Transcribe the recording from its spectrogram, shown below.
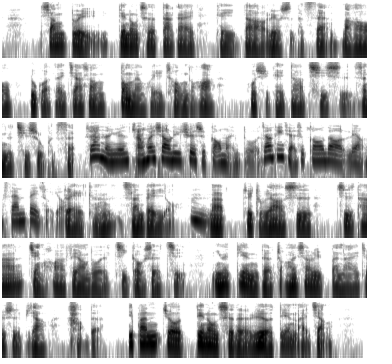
相对于电动车大概可以到六十 percent，然后如果再加上动能回充的话，或许可以到七十甚至七十五 percent。所以它能源转换效率确实高蛮多，这样听起来是高到两三倍左右。对，可能三倍有。嗯，那最主要是其实它简化非常多的机构设计，因为电的转换效率本来就是比较好的。一般就电动车的热点来讲，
